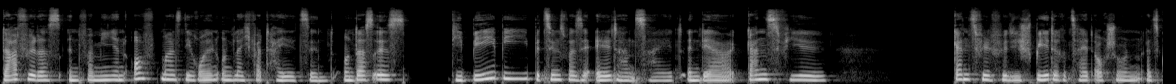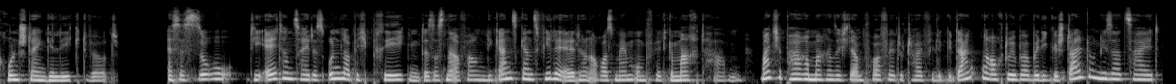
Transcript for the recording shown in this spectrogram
dafür, dass in Familien oftmals die Rollen ungleich verteilt sind. Und das ist die Baby- bzw. Elternzeit, in der ganz viel, ganz viel für die spätere Zeit auch schon als Grundstein gelegt wird es ist so, die Elternzeit ist unglaublich prägend. Das ist eine Erfahrung, die ganz, ganz viele Eltern auch aus meinem Umfeld gemacht haben. Manche Paare machen sich da im Vorfeld total viele Gedanken auch drüber, über die Gestaltung dieser Zeit.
